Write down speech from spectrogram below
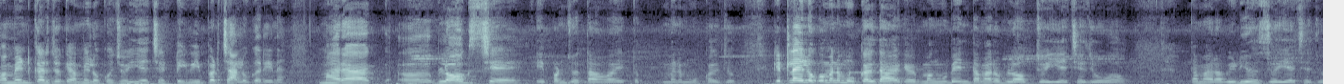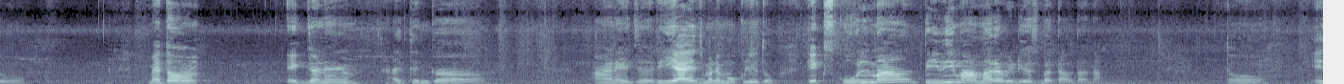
કમેન્ટ કરજો કે અમે લોકો જોઈએ છે ટીવી પર ચાલુ કરીને. મારા બ્લોગ્સ છે એ પણ જોતા હોય તો મને મોકલજો. કેટલાય લોકો મને મોકલતા હોય કે, મંગુબેન, તમારો બ્લોગ જોઈએ છે, જુઓ. તમારા વિડીયોઝ જોઈએ છે, જુઓ. મેં તો એક જણે આઈ થિંક આણે જ, રિયાએ જ મને મોકલ્યું હતું કે એક સ્કૂલમાં, ટીવીમાં અમારા વિડીયોઝ બતાવતા હતા. તો એ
